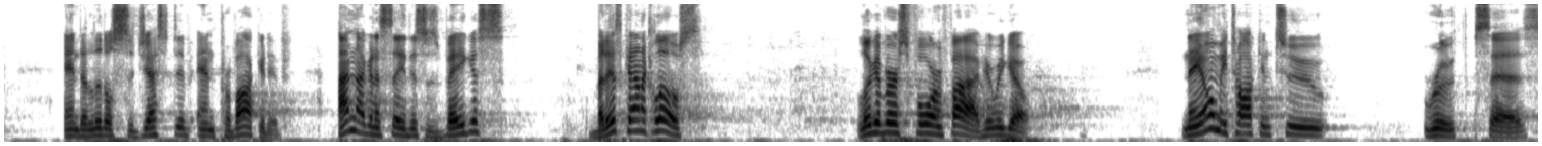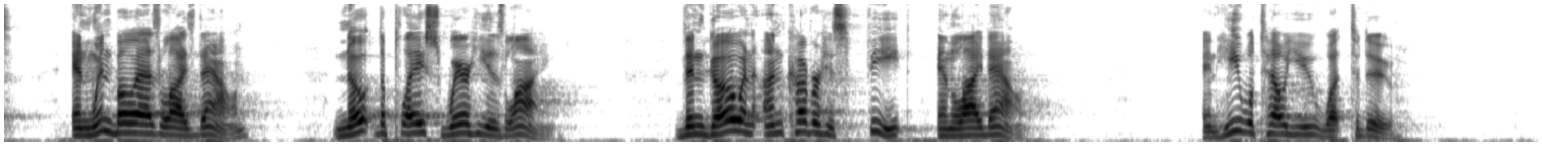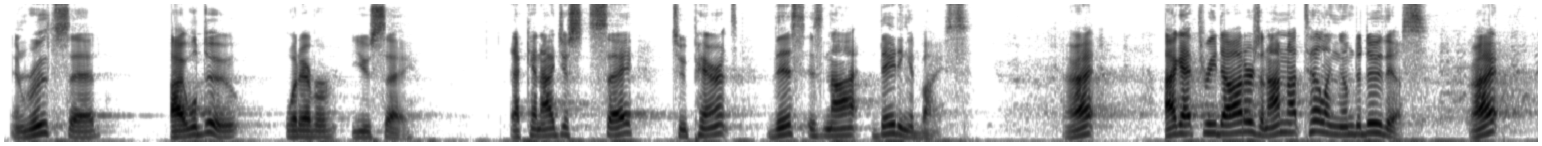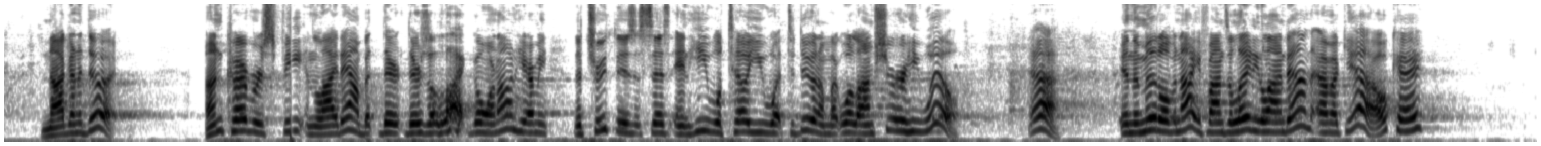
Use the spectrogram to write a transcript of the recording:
and a little suggestive and provocative. I'm not going to say this is Vegas, but it's kind of close. Look at verse 4 and 5. Here we go. Naomi, talking to Ruth, says, And when Boaz lies down, note the place where he is lying then go and uncover his feet and lie down, and he will tell you what to do. And Ruth said, I will do whatever you say. Now, can I just say to parents, this is not dating advice. All right? I got three daughters, and I'm not telling them to do this. Right? Not going to do it uncover his feet and lie down. But there, there's a lot going on here. I mean, the truth is, it says, and he will tell you what to do. And I'm like, well, I'm sure he will. Yeah. In the middle of the night, he finds a lady lying down. I'm like, yeah, okay.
